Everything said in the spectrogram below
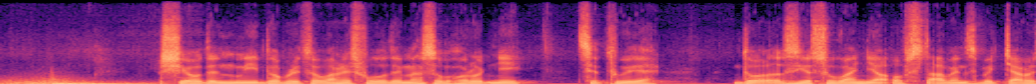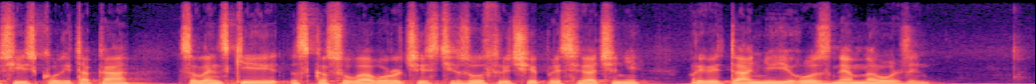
Ще один мій добрий товариш Володимир Завгородній цитує: до з'ясування обставин збиття російського літака Зеленський скасував урочисті зустрічі, присвячені привітанню його з днем народження.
